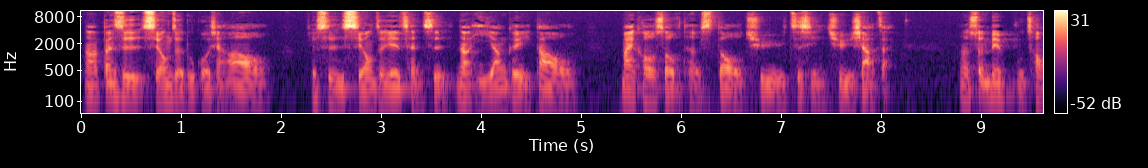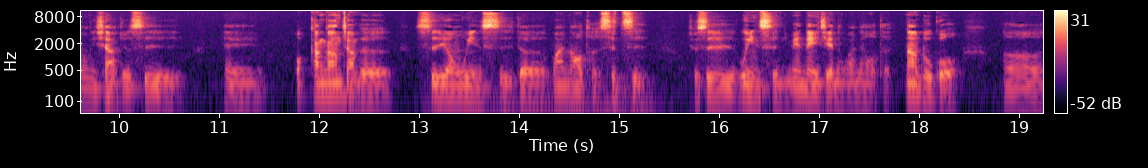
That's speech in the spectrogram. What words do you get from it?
那但是使用者如果想要就是使用这些程式，那一样可以到 Microsoft Store 去自行去下载。那顺便补充一下，就是呃刚刚讲的适用 Win 十的 OneNote 是指就是 Win 十里面内建的 OneNote。那如果呃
